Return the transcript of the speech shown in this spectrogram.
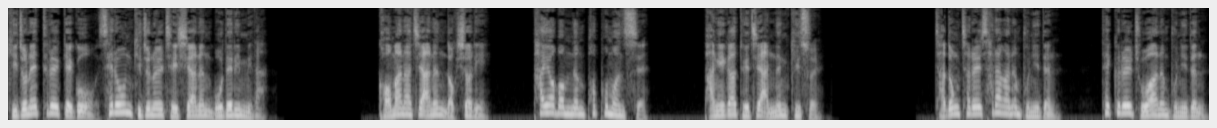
기존의 틀을 깨고 새로운 기준을 제시하는 모델입니다. 거만하지 않은 럭셔리, 타협 없는 퍼포먼스, 방해가 되지 않는 기술. 자동차를 사랑하는 분이든, 테크를 좋아하는 분이든,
